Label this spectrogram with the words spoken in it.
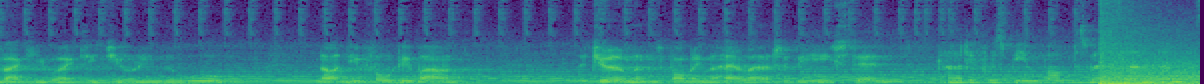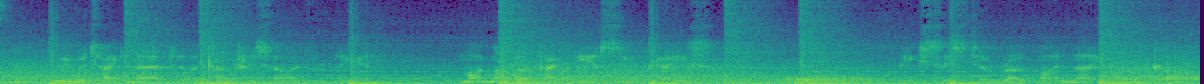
Evacuated during the war, 1941. The Germans bombing the hell out of the East End. Cardiff was being bombed as well as London, wasn't it? We were taken out to the countryside for a year. My mother packed me a suitcase. Big sister wrote my name on a card.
